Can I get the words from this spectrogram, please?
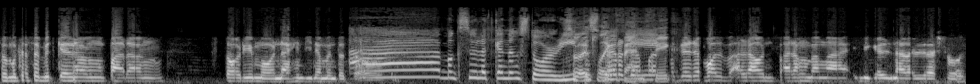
So magsasubmit ka ng parang story mo na hindi naman totoo. Ah, magsulat ka ng story. tas Pero dapat- dapat magre-revolve around parang mga illegal na relasyon.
